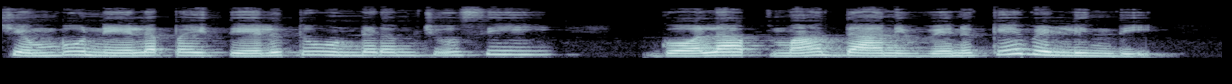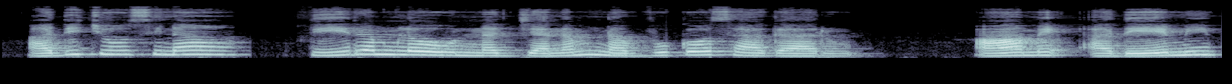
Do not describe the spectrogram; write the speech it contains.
చెంబు నేలపై తేలుతూ ఉండడం చూసి గోలాప్మ దాని వెనుకే వెళ్ళింది. అది చూసినా తీరంలో ఉన్న జనం నవ్వుకోసాగారు. ఆమె అదేమీ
